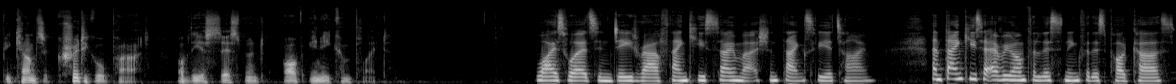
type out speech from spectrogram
becomes a critical part of the assessment of any complaint. Wise words indeed, Ralph. Thank you so much and thanks for your time. And thank you to everyone for listening for this podcast.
